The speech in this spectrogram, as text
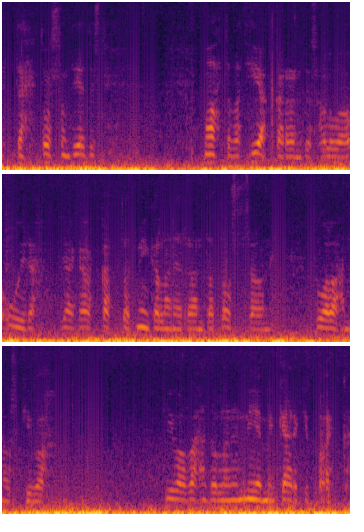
Että tossa on tietysti mahtavat hiekkarannat, jos haluaa uida. Pitää käydä katsoa, että minkälainen ranta tossa on. Niin tuollahan olisi kiva, kiva vähän tällainen niemen kärkipaikka.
